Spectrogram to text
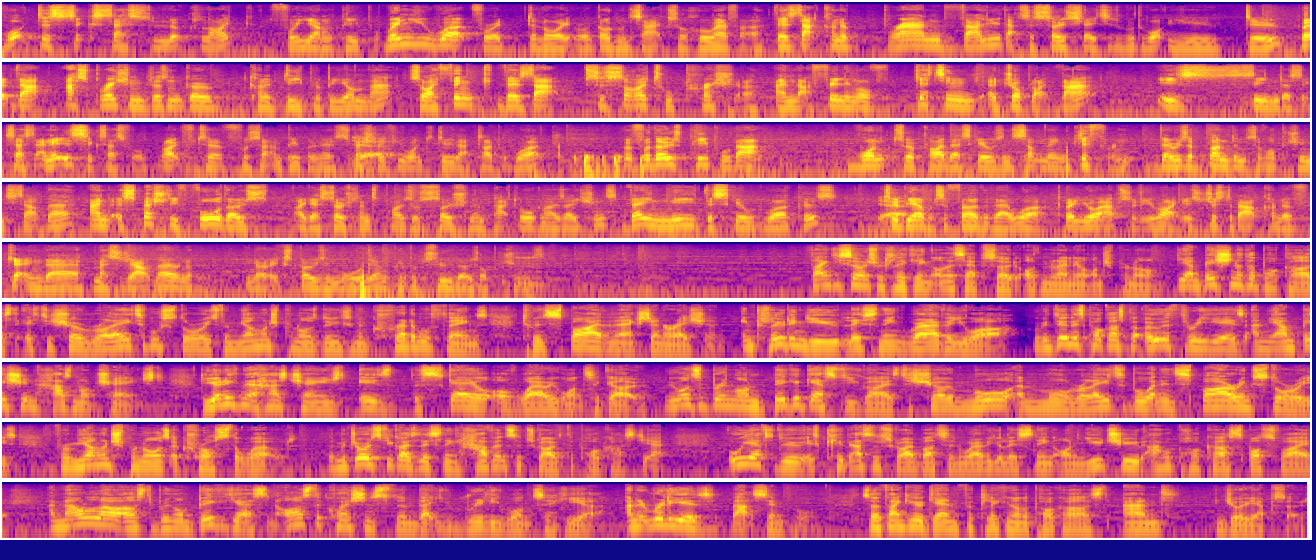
what does success look like for young people. When you work for a Deloitte or a Goldman Sachs or whoever, there's that kind of brand value that's associated with what you do, but that aspiration doesn't go kind of deeper beyond that. So I think there's that societal pressure and that feeling of getting a job like that is seen as success and it is successful right for, to, for certain people and especially Yeah. if you want to do that type of work but for those people that want to apply their skills in something different, there is abundance of opportunities out there. And especially for those, I guess, social enterprise or social impact organizations, they need the skilled workers to be able to further their work. But you're absolutely right. It's just about kind of getting their message out there and, you know, exposing more young people to those opportunities. Hmm. Thank you so much for clicking on this episode of The Millennial Entrepreneur. The ambition of the podcast is to show relatable stories from young entrepreneurs doing some incredible things to inspire the next generation, including you listening wherever you are. We've been doing this podcast for over three years and the ambition has not changed. The only thing that has changed is the scale of where we want to go. We want to bring on bigger guests for you guys to show more and more relatable and inspiring stories from young entrepreneurs across the world. The majority of you guys listening haven't subscribed to the podcast yet. All you have to do is click that subscribe button wherever you're listening on YouTube, Apple Podcasts, Spotify, and that will allow us to bring on bigger guests and ask the questions to them that you really want to hear. And it really is that simple. So thank you again for clicking on the podcast and enjoy the episode.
